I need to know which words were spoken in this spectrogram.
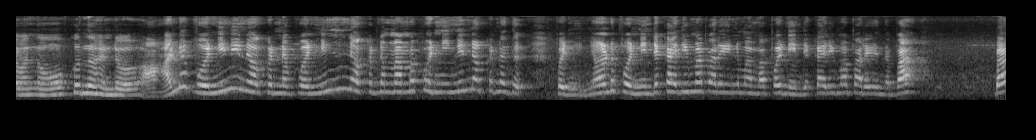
അവൻ നോക്കുന്നുണ്ടോ ആണ് പൊന്നിനെ നോക്കണ്ട പൊന്നിനെ നോക്കണ്ട മമ്മ പൊന്നിനെ നോക്കണത്. പൊന്നിനോട് പൊന്നിന്റെ കാര്യമാണ് പറയുന്നു മമ്മ പൊന്നിന്റെ കാര്യമാണ് പറയുന്നു. ബാ ബാ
